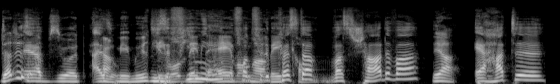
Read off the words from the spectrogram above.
Das ist Äh, absurd. also, Wir müssen diese die vier Minuten von Philipp Köster, was schade war, Ja, er hatte,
